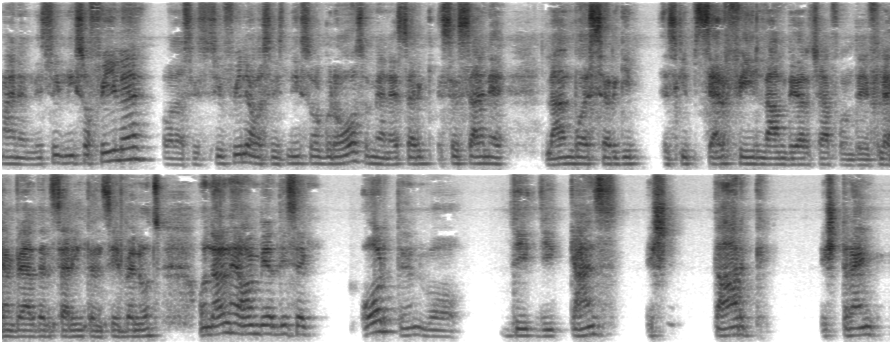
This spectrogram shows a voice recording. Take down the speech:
meine, es sind nicht so viele, oder es sind viele, aber es ist nicht so groß. Ich meine, es, ist ein Land, wo es, gibt, es gibt sehr viel Landwirtschaft und die Flächen werden sehr intensiv benutzt. Und dann haben wir diese Orten, wo die, die ganz stark, streng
